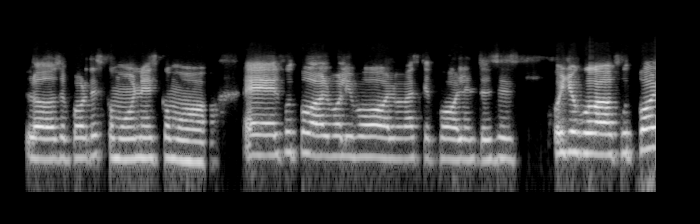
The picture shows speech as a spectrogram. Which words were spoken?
los deportes comunes como el fútbol, voleibol, básquetbol, entonces pues yo jugaba fútbol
